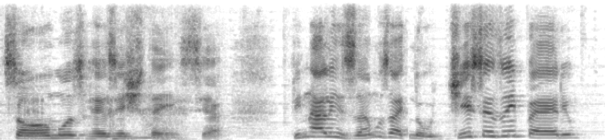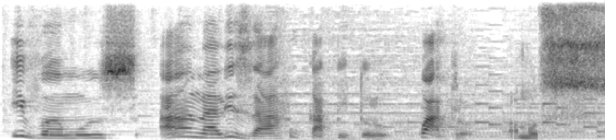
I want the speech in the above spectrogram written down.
somos resistência. Finalizamos as notícias do Império e vamos analisar o capítulo 4. Vamos.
